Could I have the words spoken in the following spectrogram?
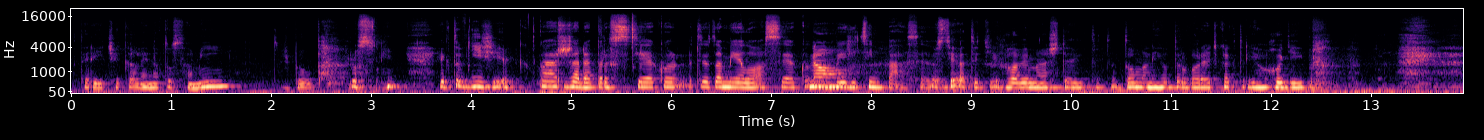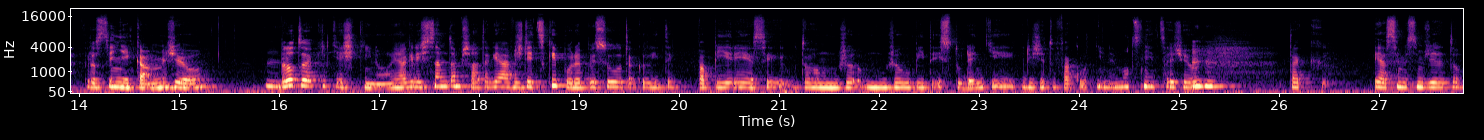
který čekali na to samý, což bylo hrozný. Jak to vidíš, jak... Taková řada prostě, jako ty to tam jelo asi jako no, běžícím páse. Prostě a teď v hlavě máš tady to, to, toho malého trovorečka, který ho hodí prostě někam, že jo. Hmm. Bylo to jaký těžký, no. Já když jsem tam šla, tak já vždycky podepisuju takový ty papíry, jestli u toho můžou, můžou být i studenti, když je to fakultní nemocnice, že jo. Hmm. Tak já si myslím, že je to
